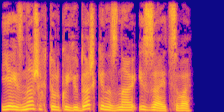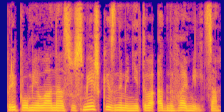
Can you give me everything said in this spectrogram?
Я из наших только Юдашкина знаю и Зайцева», — припомнила она с усмешкой знаменитого однофамильца.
